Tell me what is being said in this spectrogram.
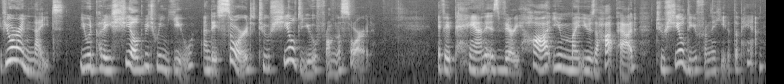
If you are a knight, you would put a shield between you and a sword to shield you from the sword. If a pan is very hot, you might use a hot pad to shield you from the heat of the pan.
